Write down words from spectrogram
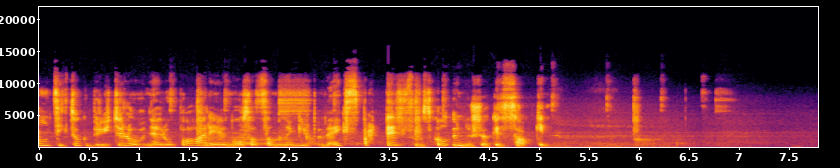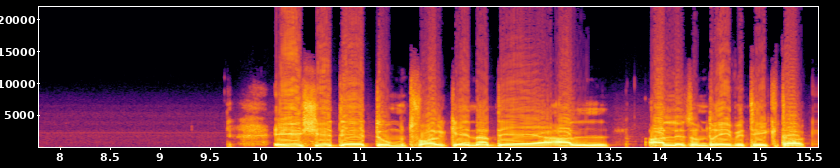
om TikTok bryter lovene i Europa, har EU nå satt sammen en gruppe med eksperter som skal undersøke saken. Er ikke det dumt, folken, at det er alle, alle som driver TikTok?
